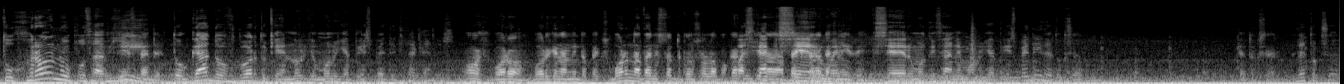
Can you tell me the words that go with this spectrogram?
Του χρόνου που θα βγει PS5. το God of War το καινούριο μόνο για PS5, τι θα κάνεις; Όχι, μπορώ. Μπορώ και να μην το παίξω. Μπορώ να δανειστώ την κονσόλα από κάποιον και Βασικά να παίξω ένα ξέρουμε, παιχνίδι. ξέρουμε ότι θα είναι μόνο για PS5 ή δεν το ξέρουμε; Δεν το ξέρουμε. Δεν το ξέρω.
